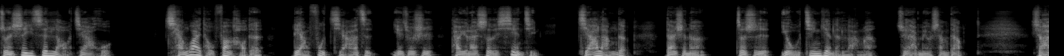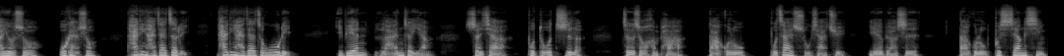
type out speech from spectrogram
准是一只老家伙。”墙外头放好的两副夹子，也就是他原来设的陷阱，夹狼的。但是呢，这是有经验的狼啊，所以他没有上当。小孩又说：“我敢说，他一定还在这里，他一定还在这屋里。”一边拦着羊，剩下不多只了。这个时候很怕大咕噜不再数下去，也表示大咕噜不相信，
